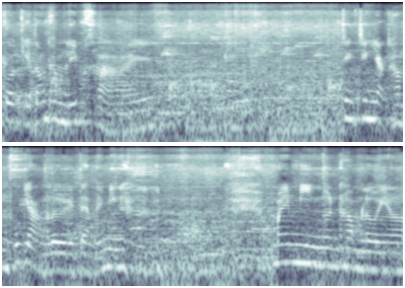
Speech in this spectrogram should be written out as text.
โกเกต้องทำลิฟต์ขาย จริง ๆ อยากทำทุกอย่างเลย แต่ไม่มีเงิน ไม่มีเงินทำเลยอะ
